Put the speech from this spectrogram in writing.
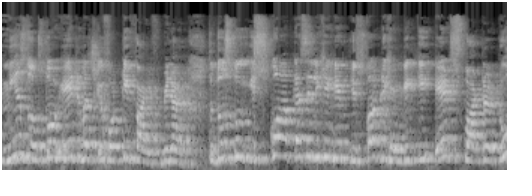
मीन्स दोस्तों एट बज के फोर्टी फाइव मिनट। तो दोस्तों, इसको आप कैसे लिखेंगे? इसको आप लिखेंगे कि एट क्वार्टर टू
